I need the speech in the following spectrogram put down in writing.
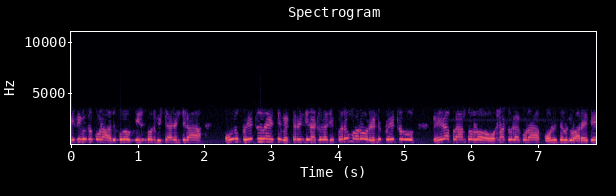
ఐదుగురు కూడా అదుపులోకి తీసుకొని విచారించగా మూడు ప్లేట్లను అయితే విక్రయించినట్లుగా చెప్పారు. మరో రెండు ప్లేట్లు వేరే ప్రాంతంలో ఉన్నట్లుగా కూడా పోలీసులకు వారైతే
